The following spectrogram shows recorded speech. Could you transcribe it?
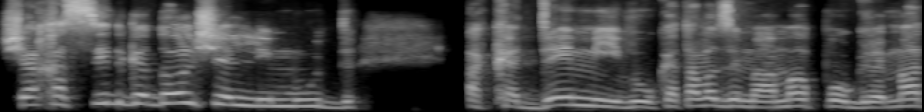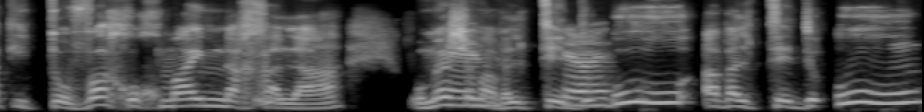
שהיה חסיד גדול של לימוד אקדמי, והוא כתב על זה מאמר פרוגרמטי, טובה חוכמה עם נחלה, הוא אומר שם, כן, אבל תדעו, אבל תדעו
